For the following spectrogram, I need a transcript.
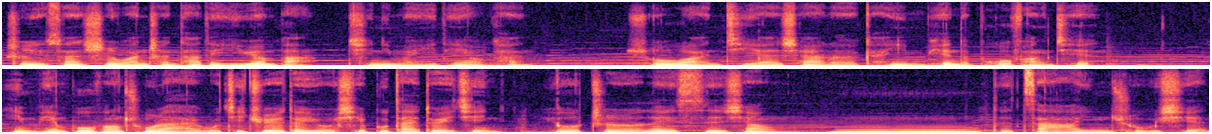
这也算是完成他的遗愿吧，请你们一定要看。”说完，即按下了该影片的播放键。影片播放出来，我即觉得有些不太对劲，有着类似像“嗯”的杂音出现，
